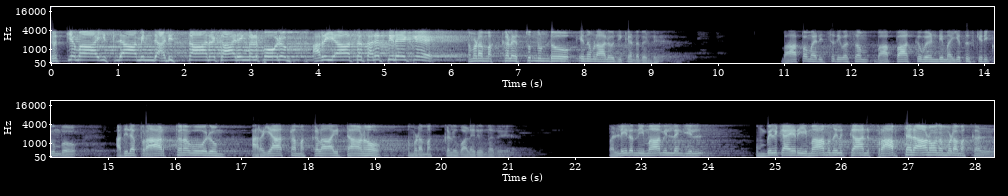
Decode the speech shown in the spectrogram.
കൃത്യമായി ഇസ്ലാമിന്റെ അടിസ്ഥാന കാര്യങ്ങൾ പോലും അറിയാത്ത തലത്തിലേക്ക് നമ്മുടെ മക്കൾ എത്തുന്നുണ്ടോ എന്ന് നമ്മൾ ആലോചിക്കേണ്ടതുണ്ട്. ബാപ്പ മരിച്ച ദിവസം ബാപ്പാക്ക് വേണ്ടി മയ്യത്ത് സ്കരിക്കുമ്പോൾ അതിലെ പ്രാർത്ഥന പോലും അറിയാത്ത മക്കളായിട്ടാണോ നമ്മുടെ മക്കൾ വളരുന്നത്. പള്ളിയിലൊന്നും ഇമാമില്ലെങ്കിൽ മുമ്പിൽ കയറി ഇമാമ് നിൽക്കാൻ പ്രാപ്തരാണോ നമ്മുടെ മക്കൾ?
